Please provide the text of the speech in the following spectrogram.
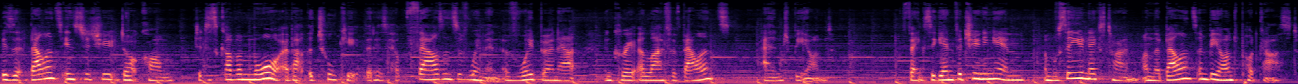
visit balanceinstitute.com to discover more about the toolkit that has helped thousands of women avoid burnout and create a life of balance and beyond. Thanks again for tuning in, and we'll see you next time on the Balance and Beyond podcast.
